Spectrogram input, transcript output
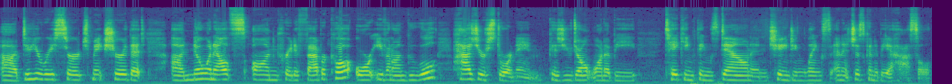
uh, do your research, make sure that uh, no one else on Creative Fabrica or even on Google has your store name because you don't want to be taking things down and changing links and it's just going to be a hassle.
